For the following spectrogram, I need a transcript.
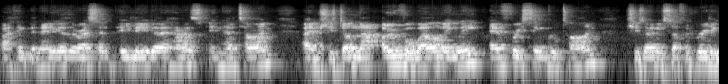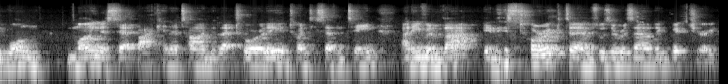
I think, than any other SNP leader has in her time. Um, she's done that overwhelmingly every single time. She's only suffered really one minor setback in her time electorally in 2017, and even that, in historic terms, was a resounding victory.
